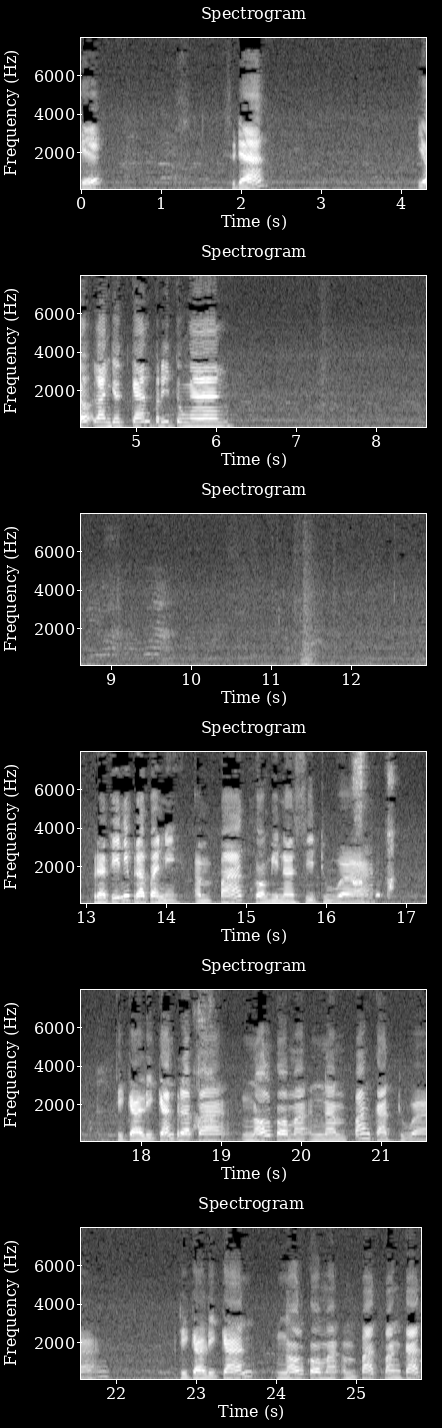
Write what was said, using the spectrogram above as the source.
Oke. Sudah? Yuk lanjutkan perhitungan. Berarti ini berapa nih? 4 kombinasi 2 dikalikan berapa? 0,6 pangkat 2 dikalikan 0,4 pangkat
